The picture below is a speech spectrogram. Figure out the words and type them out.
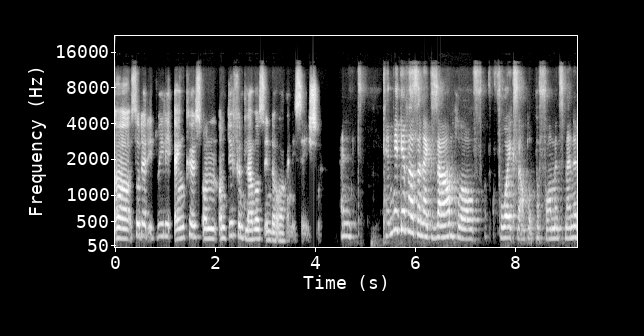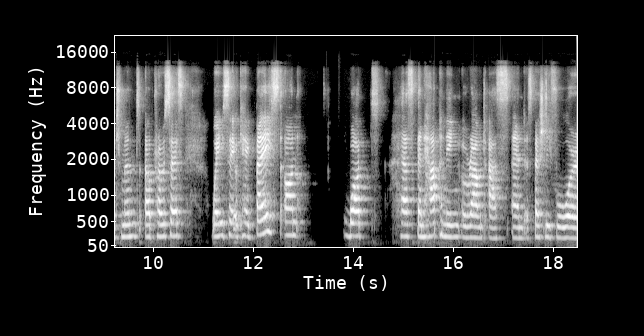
Uh, so that it really anchors on, on different levels in the organization. And can you give us an example of, for example, performance management uh, process where you say, okay, based on what has been happening around us and especially for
